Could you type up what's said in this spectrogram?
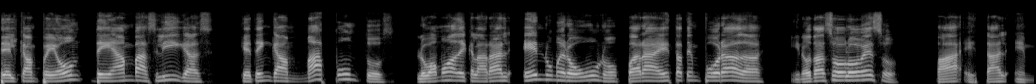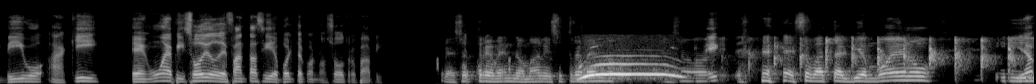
del campeón de ambas ligas que tenga más puntos, lo vamos a declarar el número uno para esta temporada. Y no tan solo eso, va a estar en vivo aquí en un episodio de Fantasy Deporte con nosotros, papi. Eso es tremendo, man. Eso es tremendo. Eso, eso va a estar bien bueno. Y, Yep.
